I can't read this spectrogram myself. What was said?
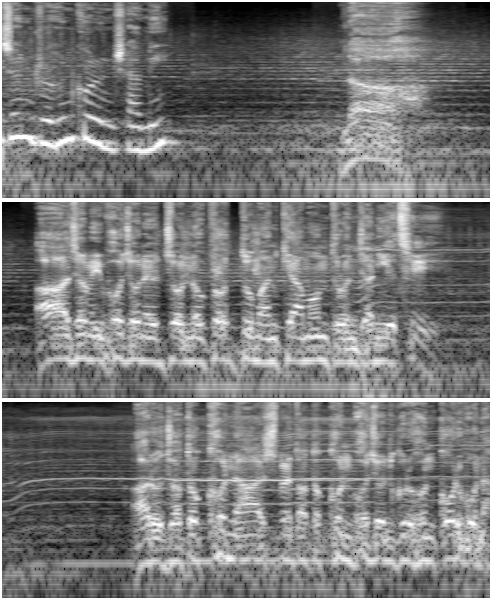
ভোজন গ্রহণ করুন স্বামী। না আজ আমি ভোজনের জন্য প্রদ্যুমানকে আমন্ত্রণ জানিয়েছি। আরও যতক্ষণ না আসবে ততক্ষণ ভোজন গ্রহণ করব না।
